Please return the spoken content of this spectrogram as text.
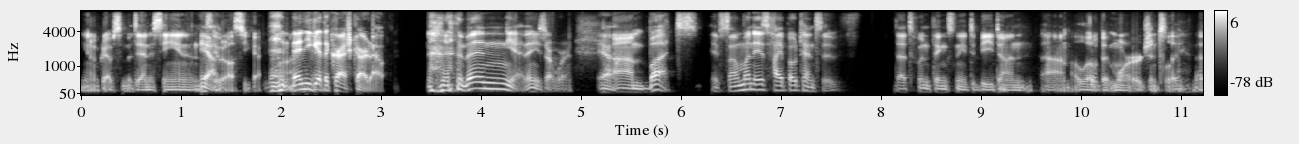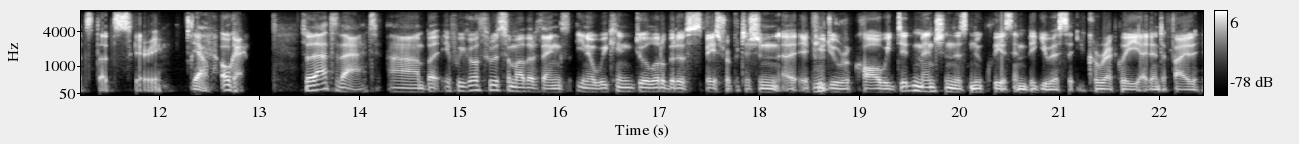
you know grab some adenosine and Yeah. see what else you got. Then you get the crash cart out. The then yeah, then you start worrying. Yeah. Um, but if someone is hypotensive, that's when things need to be done um, a little bit more urgently. That's that's scary. Yeah. Okay. So that's that. Um, but if we go through some other things, you know, we can do a little bit of space repetition. Uh, if you do recall, we did mention this nucleus ambiguus that you correctly identified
